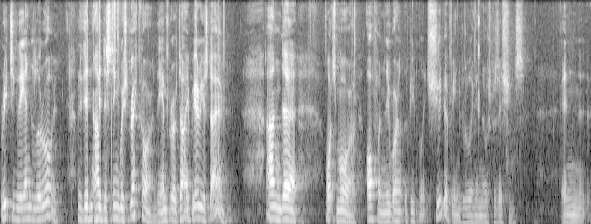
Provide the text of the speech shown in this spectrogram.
reaching the end of the road. They didn't have a distinguished record. The Emperor Tiberius down. And uh, what's more, often they weren't the people that should have been ruling in those positions in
